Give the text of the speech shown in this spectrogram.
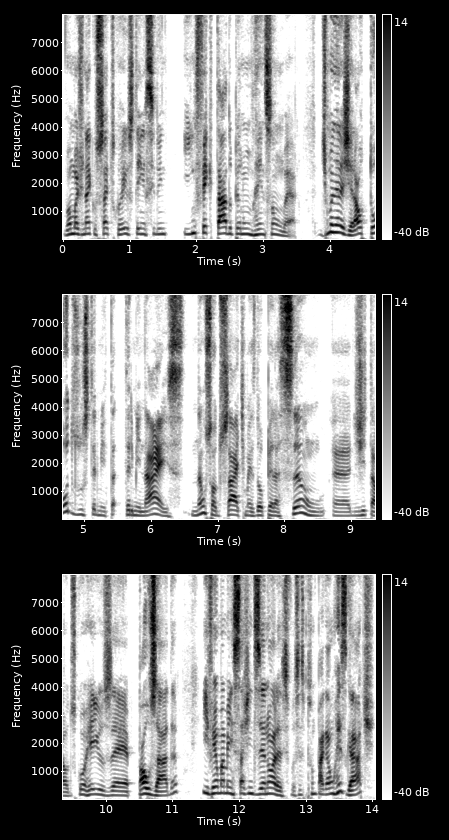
vamos imaginar que o site Correios tenha sido infectado por um ransomware. De maneira geral, todos os terminais, não só do site, mas da operação uh, digital dos Correios, é pausada e vem uma mensagem dizendo: olha, vocês precisam pagar um resgate,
